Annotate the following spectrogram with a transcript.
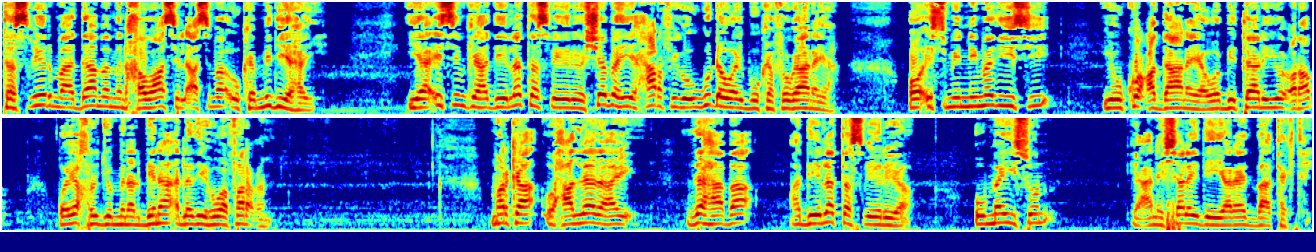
taskhiir maadaama min khawaasi alasmaa uu ka mid yahay yaa isimka haddii la taskhiiriyo shabahii xarfiga ugu dhowaay buu ka fogaanaya oo isminimadiisii yuu ku cadaanaya wa bitaali yucrab wa yakhruju min albinaa aladi huwa farcun. Marka waxaad leedahay dahaba haddii la taskhiiriyo umaysun yani shalaydii yareed baa tagtay.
